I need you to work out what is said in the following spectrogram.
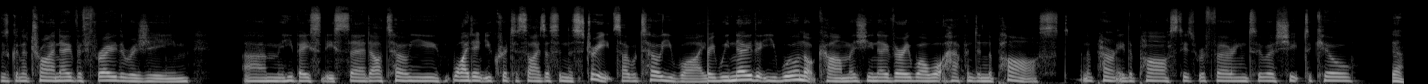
was going to try and overthrow the regime. Um, he basically said, I'll tell you, why don't you criticize us in the streets? I will tell you why. We know that you will not come, as you know very well what happened in the past. And apparently, the past is referring to a shoot to kill Yeah.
